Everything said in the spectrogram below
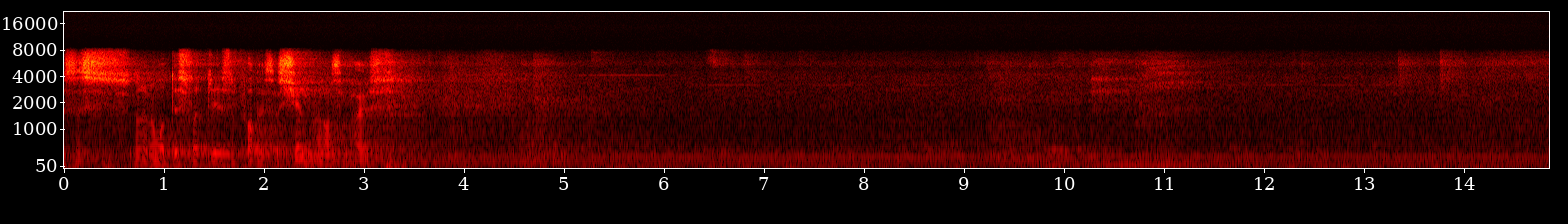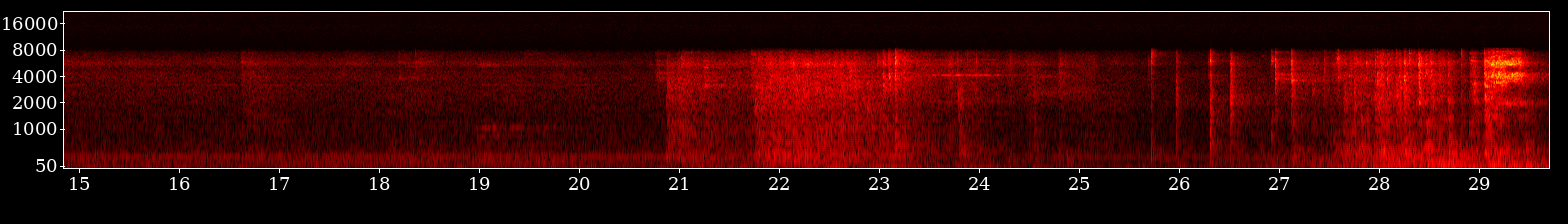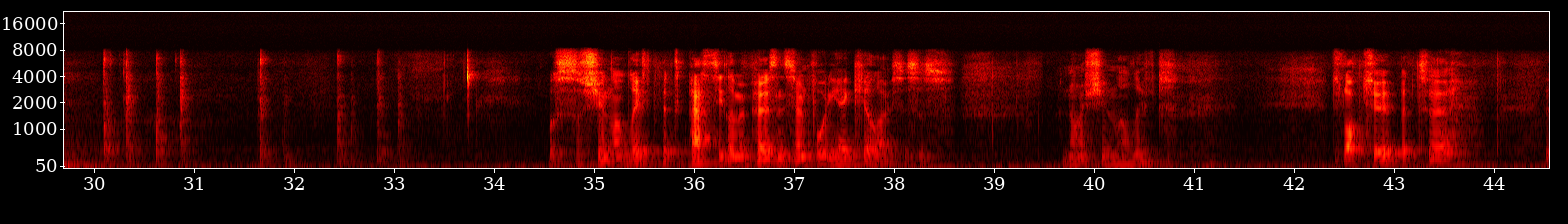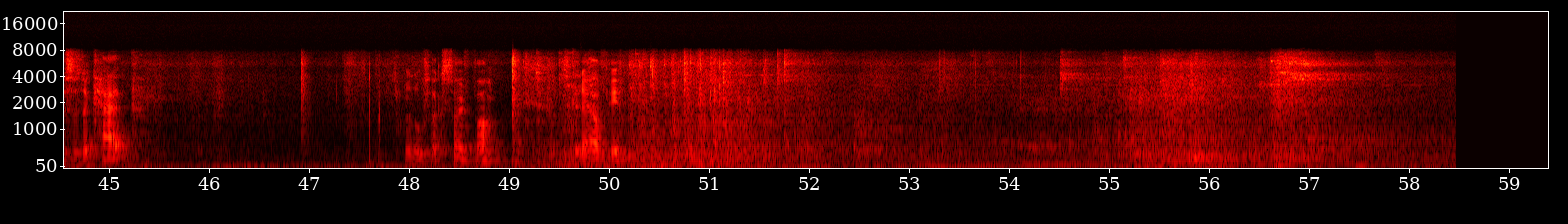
This is, I don't know what this lift is, probably it's a Schindler I suppose. Is a Schindler lift, but the capacity limit per person is 748 kilos. This is a nice Schindler lift. It's locked too, but uh, this is the cab. That's what it looks like so far. Let's get out of here.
